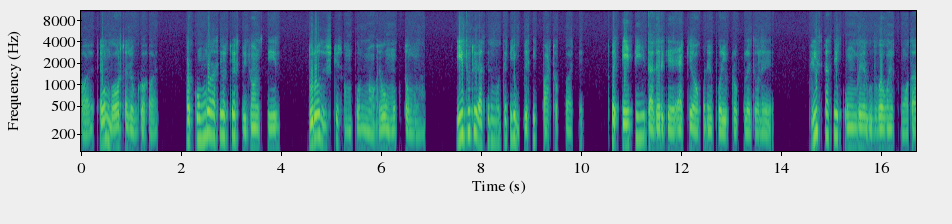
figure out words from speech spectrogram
হয় এবং ভরসাযোগ্য হয়। আর কুম্ভ রাশি হচ্ছে সৃজনশীল, দূরদৃষ্টি সম্পন্ন এবং মুক্তমনা এই দুটি রাশির মধ্যে কিছু বেসিক পার্থক্য আছে। তবে এটি তাদেরকে একে অপরের পরিপূরক করে তোলে। বৃষ রাশি কুম্ভের উদ্ভাবনী ক্ষমতা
